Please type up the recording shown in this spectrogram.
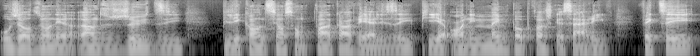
Aujourd'hui on est rendu jeudi. Puis les conditions sont pas encore réalisées. Puis on est même pas proche que ça arrive. Fait que tu sais,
